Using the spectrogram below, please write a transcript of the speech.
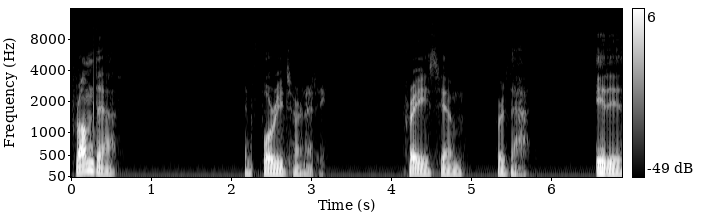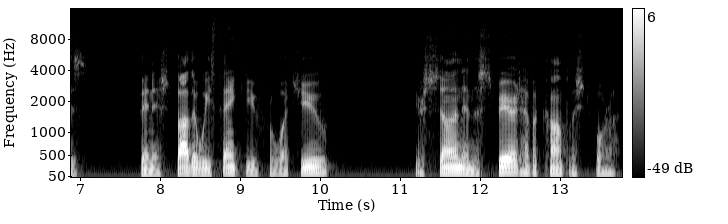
from death and for eternity. Praise Him for that. It is finished. Father, we thank you for what you, your Son, and the Spirit have accomplished for us.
